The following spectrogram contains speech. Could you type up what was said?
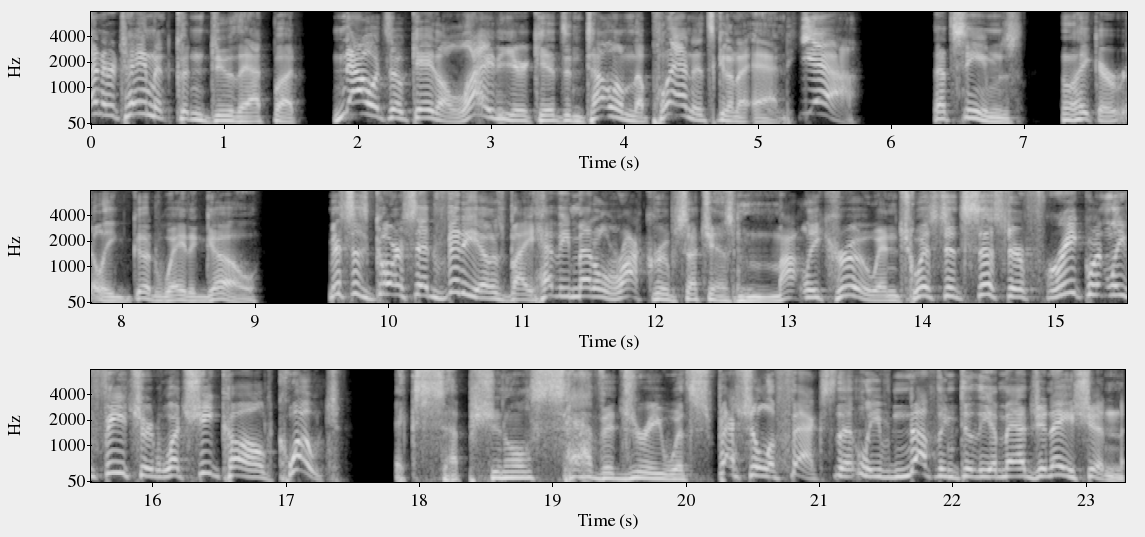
Entertainment couldn't do that, but now it's okay to lie to your kids and tell them the planet's gonna end. Yeah, that seems like a really good way to go. Mrs. Gore said videos by heavy metal rock groups such as Motley Crue and Twisted Sister frequently featured what she called, quote, exceptional savagery with special effects that leave nothing to the imagination.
